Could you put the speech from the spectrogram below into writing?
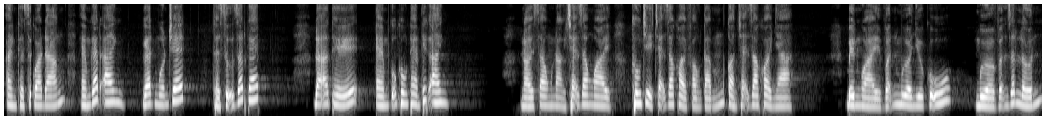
anh thật sự quá đáng, em ghét anh, ghét muốn chết, thật sự rất ghét. Đã thế, em cũng không thèm thích anh. Nói xong nàng chạy ra ngoài, không chỉ chạy ra khỏi phòng tắm còn chạy ra khỏi nhà. Bên ngoài vẫn mưa như cũ, mưa vẫn rất lớn.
